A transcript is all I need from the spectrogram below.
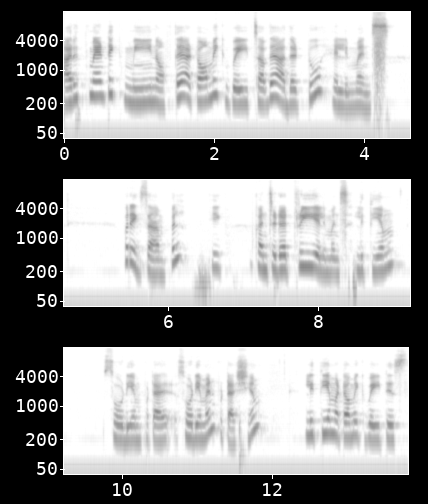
arithmetic mean of the atomic weights of the other two elements. For example, he considered three elements lithium, sodium, sodium and potassium. Lithium atomic weight is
